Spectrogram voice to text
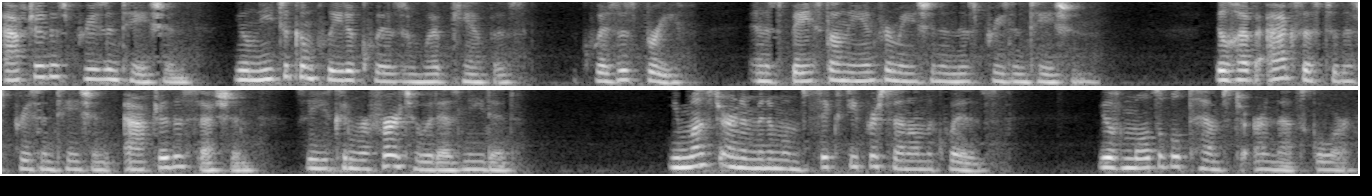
After this presentation, you'll need to complete a quiz in Web Campus. The quiz is brief and is based on the information in this presentation. You'll have access to this presentation after the session so you can refer to it as needed. You must earn a minimum 60% on the quiz. You have multiple attempts to earn that score.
